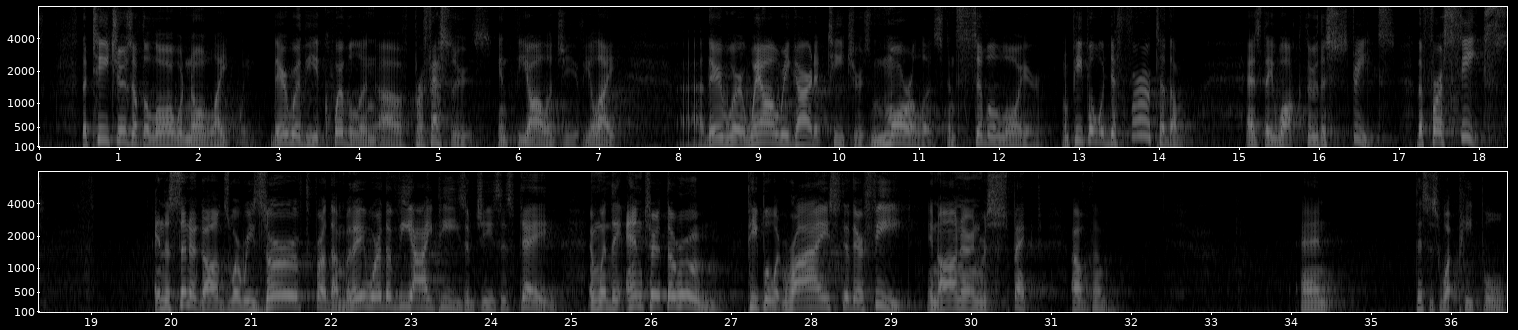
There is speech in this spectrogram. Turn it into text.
The teachers of the law were no lightweight. They were the equivalent of professors in theology, if you like. Uh, they were well regarded teachers, moralists, and civil lawyers, and people would defer to them as they walked through the streets. The first seats in the synagogues were reserved for them. They were the VIPs of Jesus' day. And when they entered the room, people would rise to their feet in honor and respect of them. And this is what people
